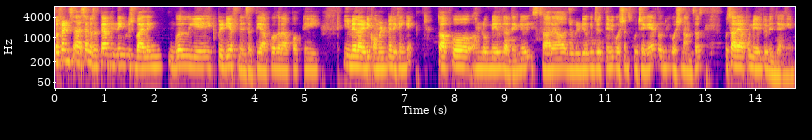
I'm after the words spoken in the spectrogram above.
तो फ्रेंड्स ऐसा कर सकते हैं आप हिंदी, इंग्लिश बायलिंगुअल ये एक पीडीएफ मिल सकती है आपको, अगर आप अपनी ईमेल आईडी कमेंट में लिखेंगे तो आपको हम लोग मेल कर देंगे इस सारा जो वीडियो के, जितने भी क्वेश्चन पूछे गए तो उनके क्वेश्चन आंसर्स वो सारे आपको मेल पे मिल जाएँगे।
